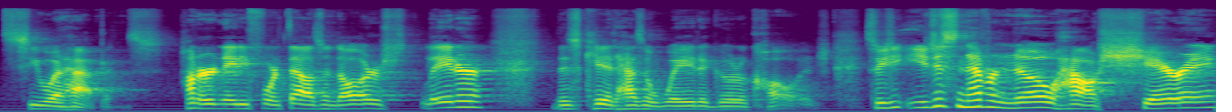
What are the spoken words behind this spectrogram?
see what happens. $184,000 later, this kid has a way to go to college. So you, just never know how sharing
